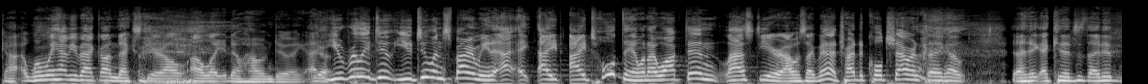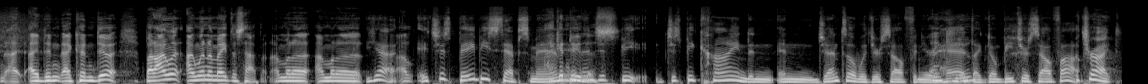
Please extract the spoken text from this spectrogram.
God, when we have you back on next year, I'll, I'll let you know how I'm doing. Uh, Yeah. You really do. You do inspire me. And I, I, I told Dan when I walked in last year, I was like, man, I tried the cold shower thing. I, I think I could just, I didn't, I, I didn't, I couldn't do it. But I'm, I'm going to make this happen. I'm going to, I'm going to, Yeah, it's just baby steps, man. I can do and then this. Just be just be kind and, and gentle with yourself in your Thank head. you. Like don't beat yourself up. That's right.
